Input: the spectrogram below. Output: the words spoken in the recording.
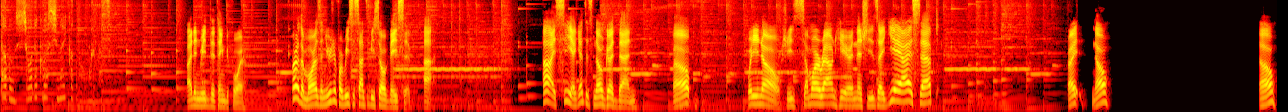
多分承諾はしないかと思います I didn't read the thing before. Furthermore, it's unusual for Risa-san to be so evasive. Ah. Ah, I see. I guess it's no good then. Well, what do you know? She's somewhere around here, and then she's like, yeah, I accept. Right? No? No?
